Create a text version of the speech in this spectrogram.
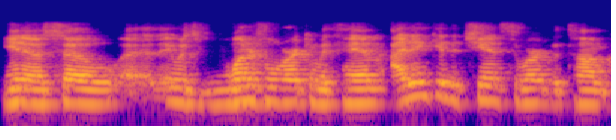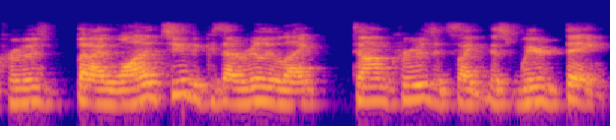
you know, so uh, it was wonderful working with him. I didn't get a chance to work with Tom Cruise, but I wanted to because I really like Tom Cruise. It's like this weird thing.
